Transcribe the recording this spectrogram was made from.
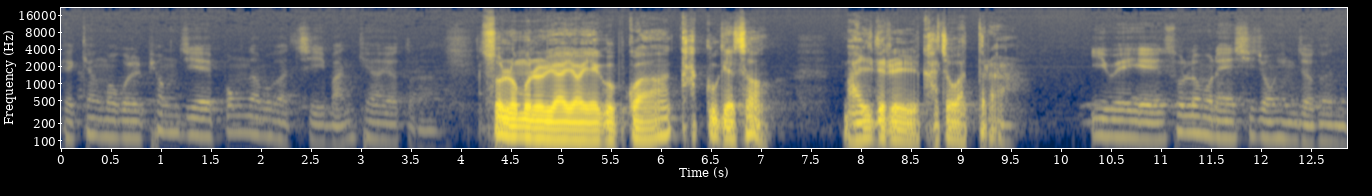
백향목을 평지에 뽕나무같이 많게 하였더라. 솔로몬을 위하여 애굽과 각국에서 말들을 가져왔더라. 이외에 솔로몬의 시종 행적은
